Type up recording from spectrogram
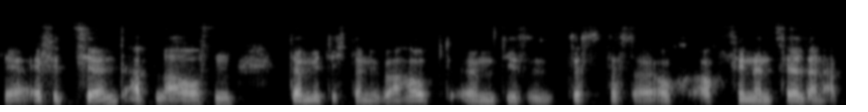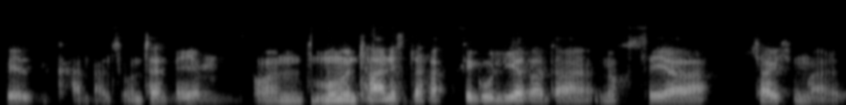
sehr effizient ablaufen, damit ich dann überhaupt ähm, diese, das, das auch, auch finanziell dann abbilden kann als Unternehmen. Und momentan ist der Regulierer da noch sehr sage ich mal,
